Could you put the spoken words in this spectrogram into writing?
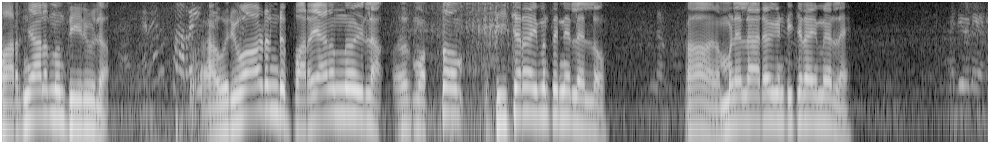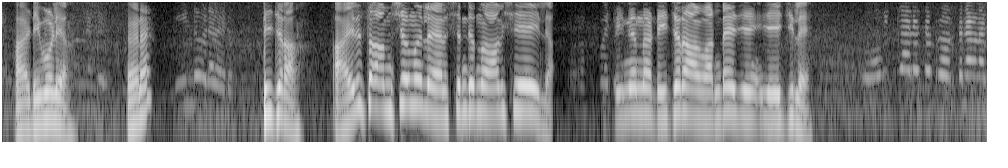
പറഞ്ഞാലൊന്നും തീരൂല. ആ, ഒരുപാടുണ്ട്. പറയാനൊന്നും ഇല്ല. അത് മൊത്തം ടീച്ചർ ആയ്മ തന്നെയല്ലല്ലോ? ആ നമ്മളെല്ലാം ആരോഗ്യം ടീച്ചർ ആയ്മയല്ലേ അടിപൊളിയാ. എങ്ങനെ? ടീച്ചറാ? അതിൽ സംശയമൊന്നുമില്ല. ഇലക്ഷന്റെ ഒന്നും ആവശ്യമേ ഇല്ല. പിന്നെന്നാ ടീച്ചറാ വണ്ടേ ജയി- ജയിച്ചില്ലേ കോവിഡ് കാലത്തെ പ്രവർത്തനങ്ങളൊക്കെ എങ്ങനെയുണ്ടായിരുന്നു ടീച്ചറുടെ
